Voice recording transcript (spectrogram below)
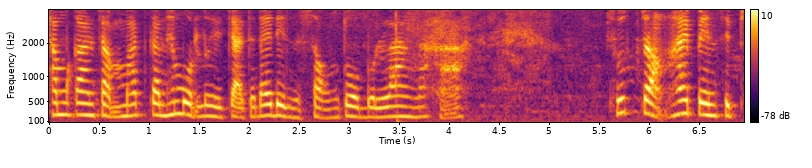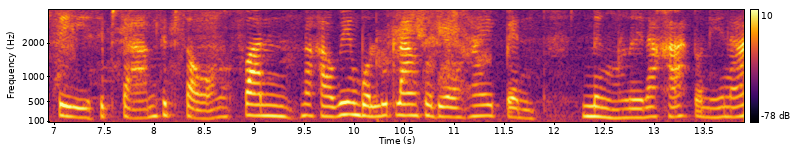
ทำการจับมัดกันให้หมดเลยจะจะได้เด่น 2 ตัวบนล่างนะคะ ชุดเจาะให้เป็น14 13 12ฟันนะคะ วิ่งบนลูดล่างตัวเดียวให้เป็น1เลยนะคะ ตัวนี้นะ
